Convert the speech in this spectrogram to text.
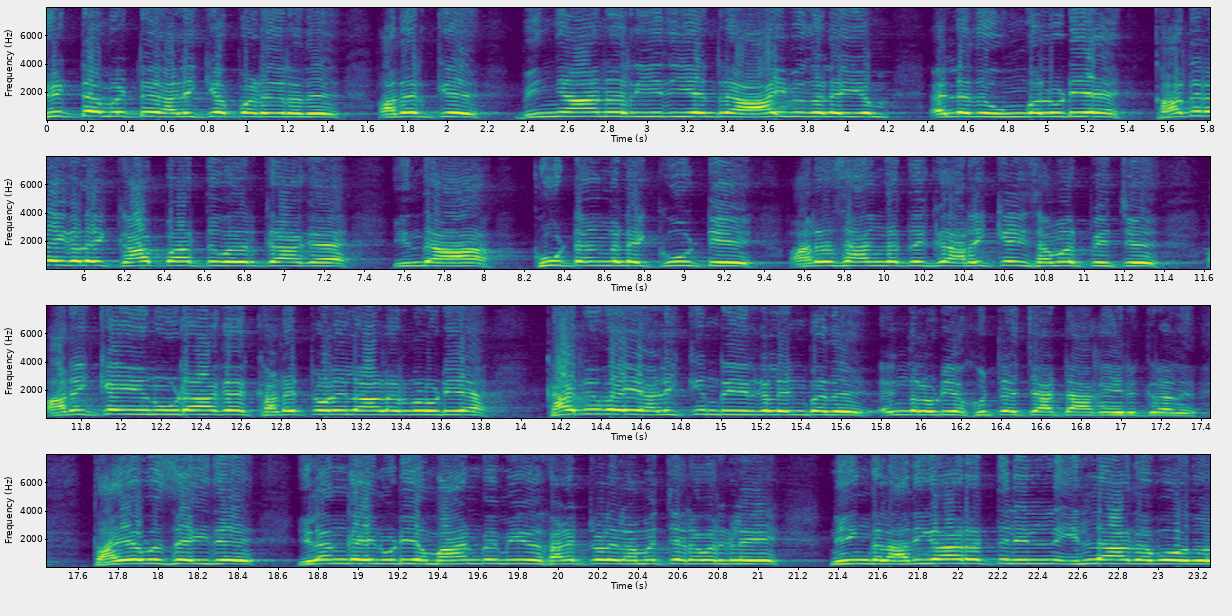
திட்டமிட்டு அளிக்கப்படுகிறது. அதற்கு விஞ்ஞான ரீதி என்ற ஆய்வுகளையும் அல்லது உங்களுடைய கதிரைகளை காப்பாற்றுவதற்காக இந்த கூட்டங்களை கூட்டி அரசாங்கத்துக்கு அறிக்கை சமர்ப்பித்து அறிக்கையினூடாக கடற்தொழிலாளர்களுடைய கருவை அளிக்கின்றீர்கள் என்பது எங்களுடைய குற்றச்சாட்டாக இருக்கிறது. தயவு செய்து இலங்கையினுடைய மாண்புமிகு கடற்றொழில் அமைச்சர் அவர்களே நீங்கள் அதிகாரத்தில் இல்லாத போது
